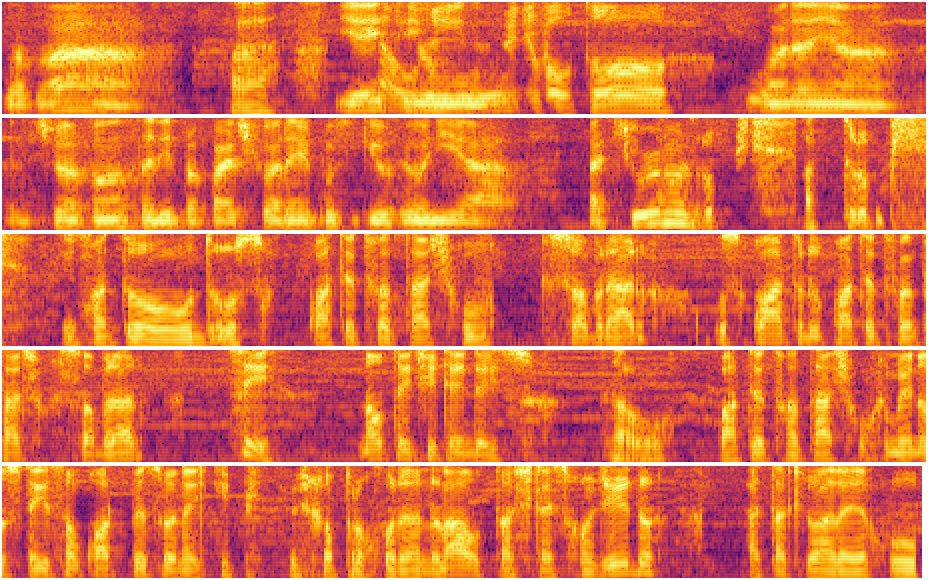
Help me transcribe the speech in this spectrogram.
blá blá. Ah, E aí é, sim, o o, Reed voltou. o Aranha, a gente avança ali pra parte que o Aranha conseguiu reunir a, A turma. A trupe. A trupe. Enquanto os Quarteto Fantástico que sobraram, os quatro do Quarteto Fantástico que sobraram. Sim, não tente entender isso. O Quarteto Fantástico o que menos tem são quatro pessoas na equipe. Fica procurando lá, o Tosh tá escondido. Aí tá aqui o Aranha com o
